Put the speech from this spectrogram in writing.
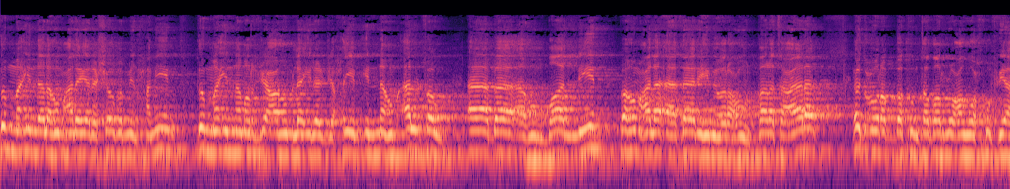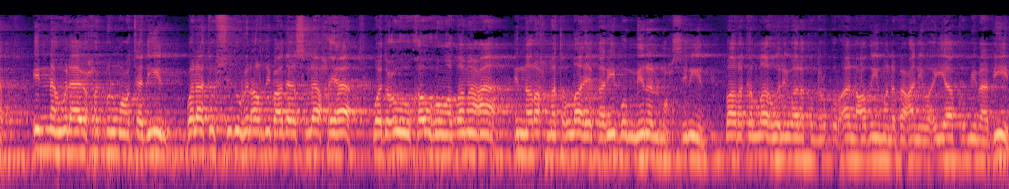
ثم إن لهم علي لشوبا من حميم. ثم إن مرجعهم لإلى الجحيم. إنهم ألفوا آباءهم ضالين. فهم على آثارهم يرعون قال تعالى ادعوا ربكم تضرعا وخفية إنه لا يحب المعتدين ولا تفسدوا في الأرض بعد إصلاحها وادعوه خوفا وطمعا إن رحمة الله قريب من المحسنين. بارك الله لي ولكم في القرآن العظيم ونفعني وإياكم بما فيه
